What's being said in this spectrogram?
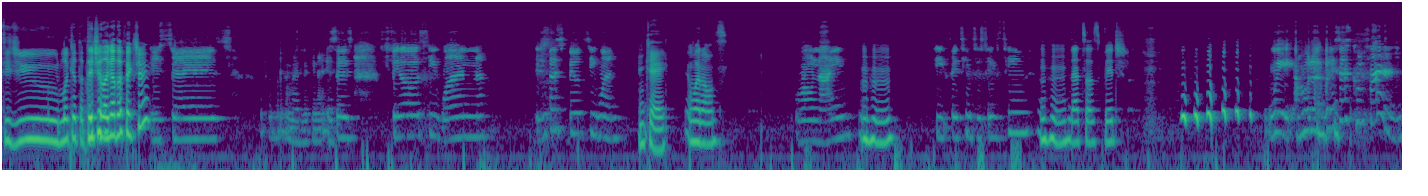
Did you look at the? Did you look at the picture? It says, what the fuck am I looking at? It says Phil C1. It just says Phil C1, Okay. And what else? row 9, Mm-hmm. feet 15 to 16. Mm-hmm. That's us, bitch. Wait, hold on. But it says confirm.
